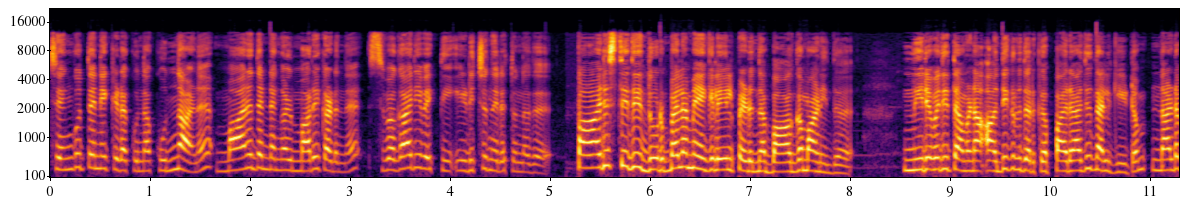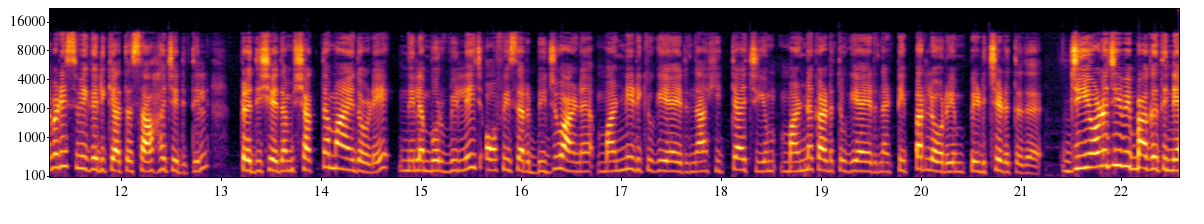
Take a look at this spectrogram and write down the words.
ചെങ്കുത്തന്നെ കിടക്കുന്ന കുന്നാണ് മാനദണ്ഡങ്ങൾ മറികടന്ന് സ്വകാര്യ വ്യക്തി ഇടിച്ചു നിരത്തുന്നത്. പാരിസ്ഥിതി ദുർബല മേഖലയിൽപ്പെടുന്ന ഭാഗമാണിത്. നിരവധി തവണ അധികൃതർക്ക് പരാതി നൽകിയിട്ടും നടപടി സ്വീകരിക്കാത്ത സാഹചര്യത്തിൽ പ്രതിഷേധം ശക്തമായതോടെ നിലമ്പൂർ വില്ലേജ് ഓഫീസർ ബിജുവാണ് മണ്ണിടിക്കുകയായിരുന്ന ഹിറ്റാച്ചിയും മണ്ണ് കടത്തുകയായിരുന്ന ടിപ്പർ ലോറിയും പിടിച്ചെടുത്തത്. ജിയോളജി വിഭാഗത്തിന്റെ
